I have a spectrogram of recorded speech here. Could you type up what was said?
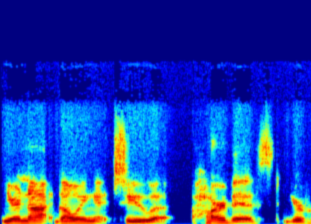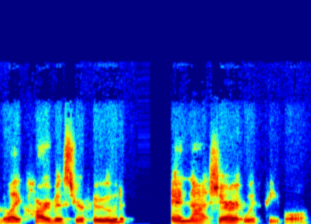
You're not going to uh, harvest your like harvest your food and not share it with people.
